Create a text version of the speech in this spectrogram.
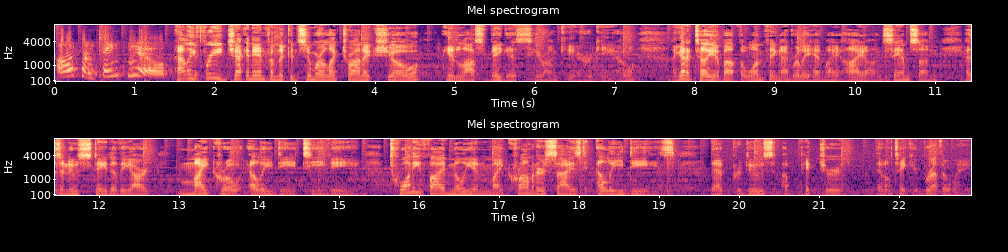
Awesome. Thank you. Ali Freed checking in from the Consumer Electronics Show in Las Vegas here on KRKO. I got to tell you about the one thing I've really had my eye on. Samsung has a new state of the art micro LED TV, 25 million micrometer sized LEDs that produce a picture that'll take your breath away.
